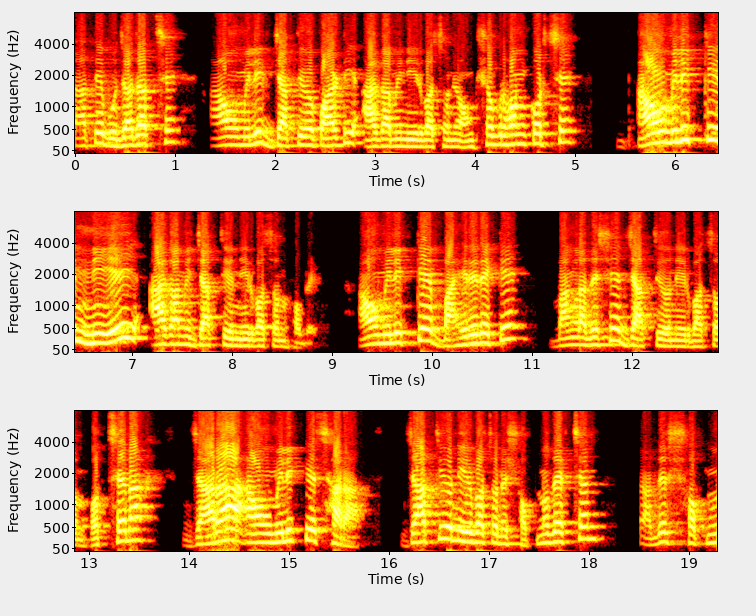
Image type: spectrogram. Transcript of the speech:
তাতে বোঝা যাচ্ছে আওয়ামী লীগ জাতীয় পার্টি আগামী নির্বাচনে অংশগ্রহণ করছে। আওয়ামী লীগকে নিয়েই আগামী জাতীয় নির্বাচন হবে। আওয়ামী লীগকে বাহিরে রেখে বাংলাদেশে জাতীয় নির্বাচন হচ্ছে না। যারা আওয়ামী লীগকে ছাড়া জাতীয় নির্বাচনের স্বপ্ন দেখছেন, তাদের স্বপ্ন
